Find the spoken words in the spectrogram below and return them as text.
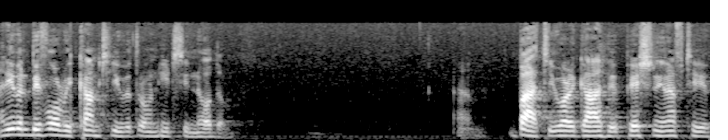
And even before we come to you with our needs, you know them. But you are a God who is patient enough to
